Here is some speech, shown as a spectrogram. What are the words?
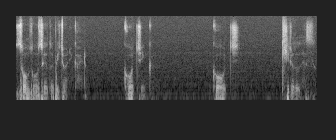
創造性と美女に変える。コーチング。コーチ。キルドです。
